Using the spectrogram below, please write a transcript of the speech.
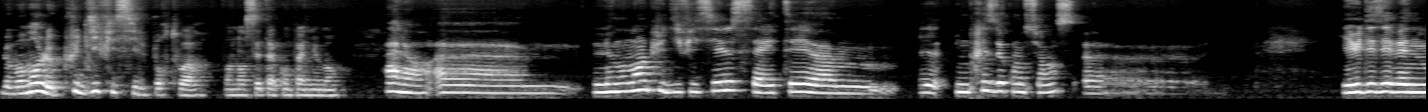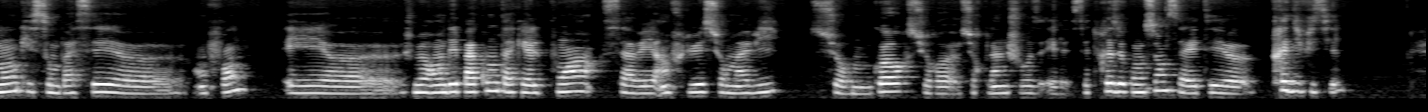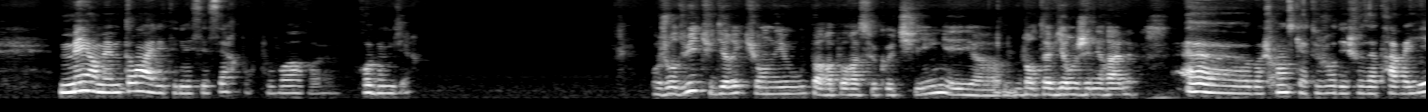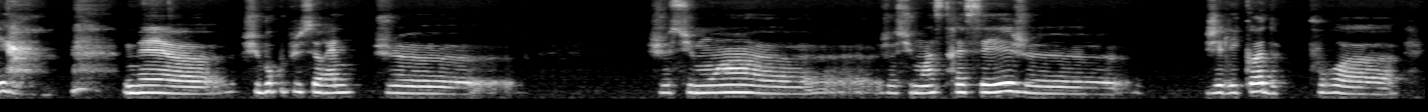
Le moment le plus difficile pour toi pendant cet accompagnement? Alors, le moment le plus difficile, ça a été une prise de conscience. Euh, il y a eu des événements qui se sont passés euh, enfant et euh, je me rendais pas compte à quel point ça avait influé sur ma vie, sur mon corps, sur, euh, sur plein de choses. Et cette prise de conscience a été très difficile, mais en même temps, elle était nécessaire pour pouvoir rebondir. Aujourd'hui, tu dirais que tu en es où par rapport à ce coaching et euh, dans ta vie en général? Euh, bah, je pense qu'il y a toujours des choses à travailler, mais euh, je suis beaucoup plus sereine. Je, je suis moins, je suis moins stressée. Je, j'ai les codes pour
